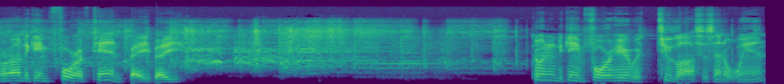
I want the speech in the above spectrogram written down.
We're on to game 4 of 10, baby. Going into game 4 here with two losses and a win.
